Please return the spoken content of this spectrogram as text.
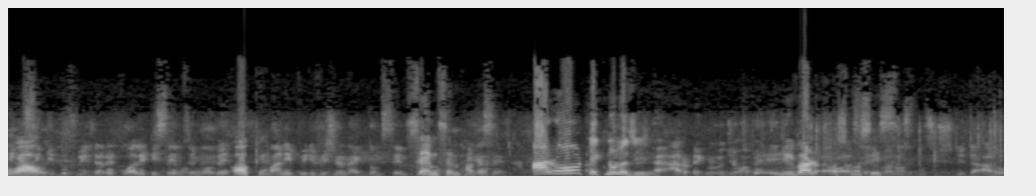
ঠিক আছে? কিন্তু ফিল্টারের কোয়ালিটি সেম সেম হবে। Okay. পানি পিউরিফিকেশন একদম সেম সেম সেম হবে আরও টেকনোলজি হ্যাঁ আরও টেকনোলজি হবে osmosis। river osmosis যেটা আরও।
